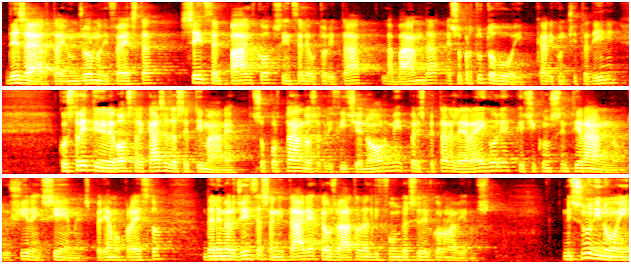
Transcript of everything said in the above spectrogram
deserta in un giorno di festa, senza il palco, senza le autorità, la banda e soprattutto voi, cari concittadini, costretti nelle vostre case da settimane, sopportando sacrifici enormi per rispettare le regole che ci consentiranno di uscire insieme, speriamo presto, dall'emergenza sanitaria causata dal diffondersi del coronavirus. Nessuno di noi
